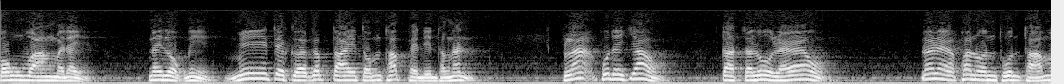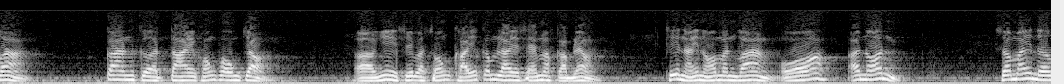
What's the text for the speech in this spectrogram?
ปองวางไม่ได้ ในโลกนี้มีแต่เกิดกับตายถมทับแผ่นดินทั้งนั้น พระพุทธเจ้าตัดสรู้แล้วนั่นแหละพระนนทูลถามว่า การเกิดตายของพระองค์เจ้าอ่ายี่สิบสองไขกำไรแสนมากลับแล้ว ที่ไหนหนอมันว่าง อ๋ออนนท์ สมัยหนึ่ง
